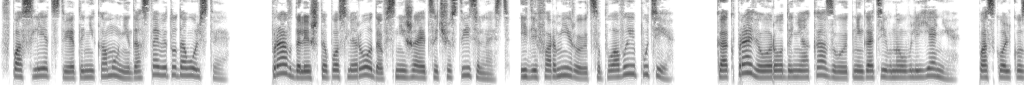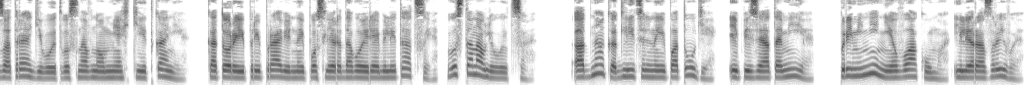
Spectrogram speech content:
впоследствии это никому не доставит удовольствия. Правда ли, что после родов снижается чувствительность и деформируются половые пути? Как правило, роды не оказывают негативного влияния, поскольку затрагивают в основном мягкие ткани, которые при правильной послеродовой реабилитации восстанавливаются. Однако длительные потуги, эпизиотомия, применение вакуума или разрывы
